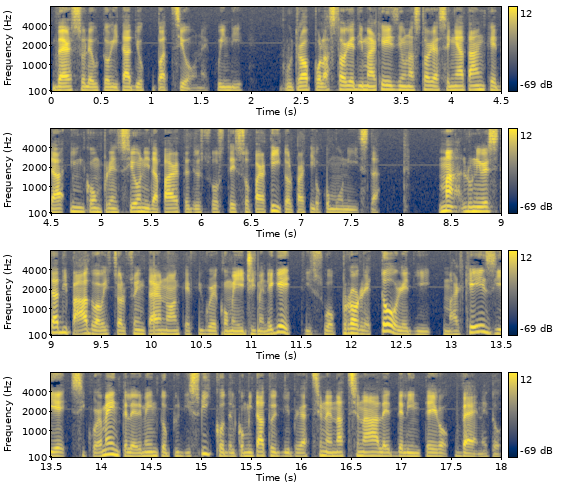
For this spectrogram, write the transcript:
verso le autorità di occupazione. Quindi purtroppo la storia di Marchesi è una storia segnata anche da incomprensioni da parte del suo stesso partito, il Partito Comunista ma l'Università di Padova ha visto al suo interno anche figure come Igi Meneghetti, suo prorettore di Marchesi e sicuramente l'elemento più di spicco del Comitato di Liberazione Nazionale dell'intero Veneto,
